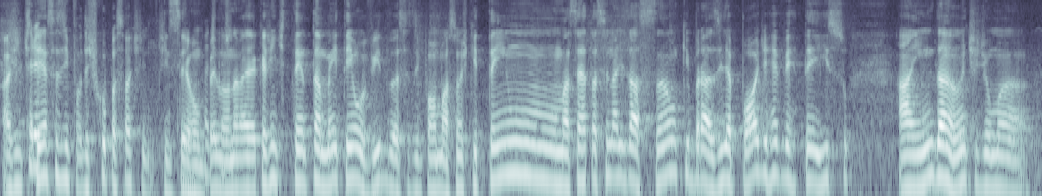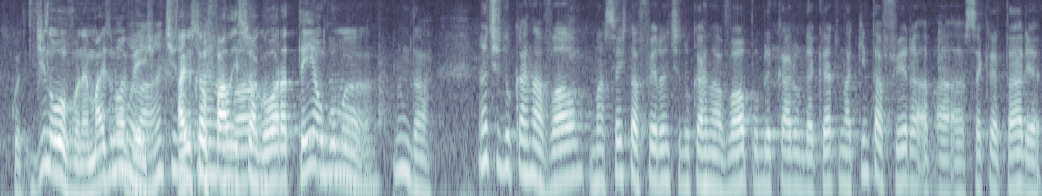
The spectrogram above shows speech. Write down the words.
A gente tem essas informações, desculpa só te, te interromper, Lona, é que a gente tem, também tem ouvido essas informações que tem um, uma certa sinalização que Brasília pode reverter isso ainda antes de uma coisa. De novo, né? Mais uma Vamos vez. Lá, Aí o senhor fala isso agora, tem alguma. Não, não dá. Antes do carnaval, uma sexta-feira antes do carnaval, publicaram um decreto. Na quinta-feira, a, a, secretária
